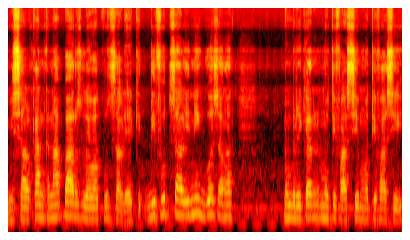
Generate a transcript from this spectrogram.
Misalkan kenapa harus lewat futsal? Ya di futsal ini gue sangat memberikan motivasi motivasi.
